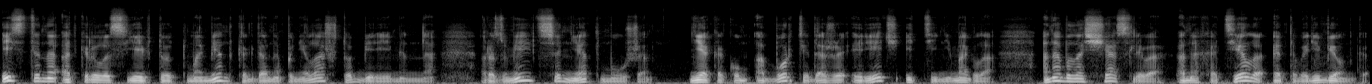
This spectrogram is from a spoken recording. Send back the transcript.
Истина открылась ей в тот момент, когда она поняла, что беременна. Разумеется, нет мужа. Ни о каком аборте даже речь идти не могла. Она была счастлива, она хотела этого ребенка.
